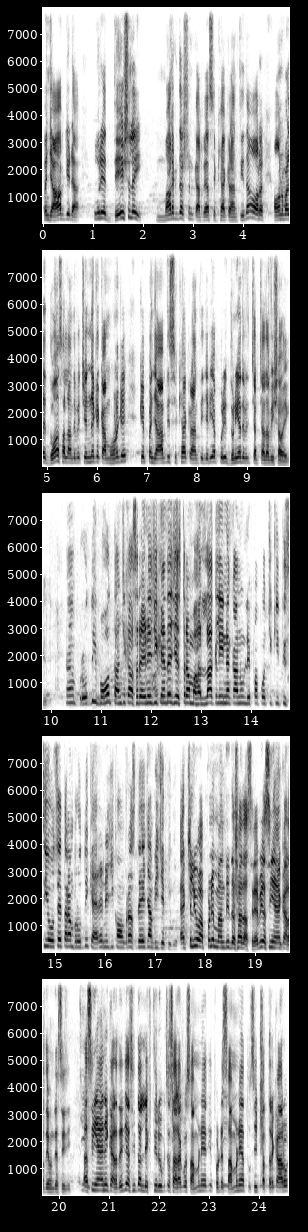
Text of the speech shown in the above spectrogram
ਪੰਜਾਬ ਜਿਹੜਾ ਪੂਰੇ ਦੇਸ਼ ਲਈ ਮਾਰਗਦਰਸ਼ਨ ਕਰ ਰਿਹਾ ਸਿੱਖਿਆ ਕ੍ਰਾਂਤੀ ਦਾ ਔਰ ਆਉਣ ਵਾਲੇ ਦੋਹਾਂ ਸਾਲਾਂ ਦੇ ਵਿੱਚ ਇੰਨੇ ਕੁ ਕੰਮ ਹੋਣਗੇ ਕਿ ਪੰਜਾਬ ਦੀ ਸਿੱਖਿਆ ਕ੍ਰਾਂਤੀ ਜਿਹੜੀ ਆ ਪੂਰੀ ਦੁਨੀਆ ਦੇ ਵਿੱਚ ਚਰਚਾ ਦਾ ਵਿਸ਼ਾ ਹੋਏਗੀ ਜੀ। ਵਿਰੋਧੀ ਬਹੁਤ ਤੰਜ ਕੱਸ ਰਹੇ ਨੇ ਜੀ ਕਹਿੰਦੇ ਜਿਸ ਤਰ੍ਹਾਂ ਮਹੱਲਾ ਕਲੀਨਿਕਾਂ ਨੂੰ ਲਿਪਾ ਪੋਚੀ ਕੀਤੀ ਸੀ ਉਸੇ ਤਰ੍ਹਾਂ ਵਿਰੋਧੀ ਕਹਿ ਰਹੇ ਨੇ ਜੀ ਕਾਂਗਰਸ ਦੇ ਜਾਂ ਬੀਜੇਪੀ ਦੇ। ਐਕਚੁਅਲੀ ਉਹ ਆਪਣੇ ਮਨ ਦੀ ਦਸ਼ਾ ਦੱਸ ਰਿਹਾ ਵੀ ਅਸੀਂ ਐਂ ਕਰਦੇ ਹੁੰਦੇ ਸੀ ਜੀ। ਅਸੀਂ ਐਂ ਨਹੀਂ ਕਰਦੇ ਜੀ ਅਸੀਂ ਤਾਂ ਲਿਖਤੀ ਰੂਪ 'ਚ ਸਾਰਾ ਕੁਝ ਸਾਹਮਣੇ ਆ ਜੀ ਤੁਹਾਡੇ ਸਾਹਮਣੇ ਆ ਤੁਸੀਂ ਪੱਤਰਕਾਰ ਹੋ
